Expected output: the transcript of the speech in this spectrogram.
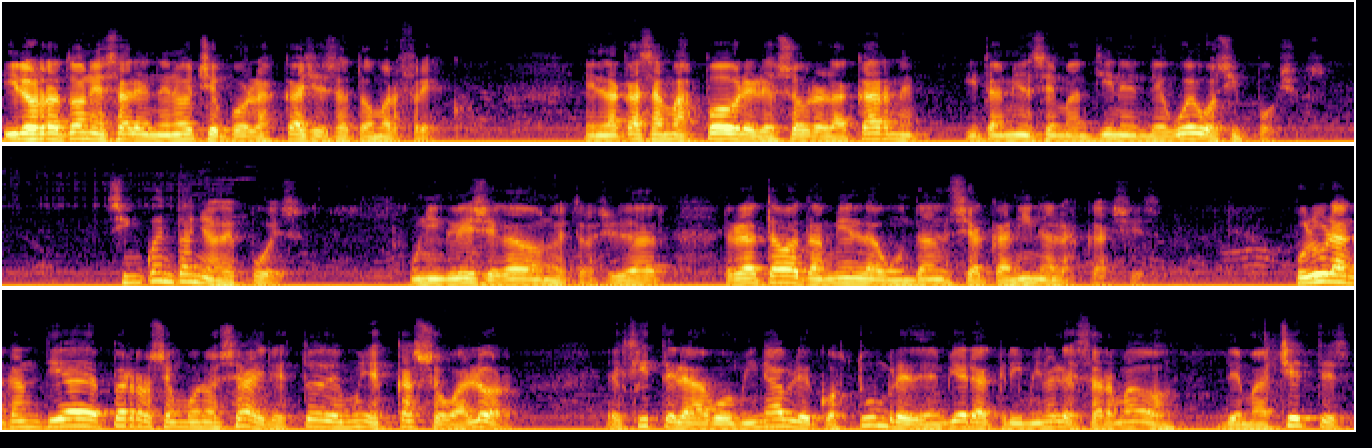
y los ratones salen de noche por las calles a tomar fresco. En la casa más pobre les sobra la carne y también se mantienen de huevos y pollos. 50 años después, un inglés llegado a nuestra ciudad relataba también la abundancia canina en las calles. Pululan cantidad de perros en Buenos Aires, todo de muy escaso valor, existe la abominable costumbre de enviar a criminales armados de machetes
